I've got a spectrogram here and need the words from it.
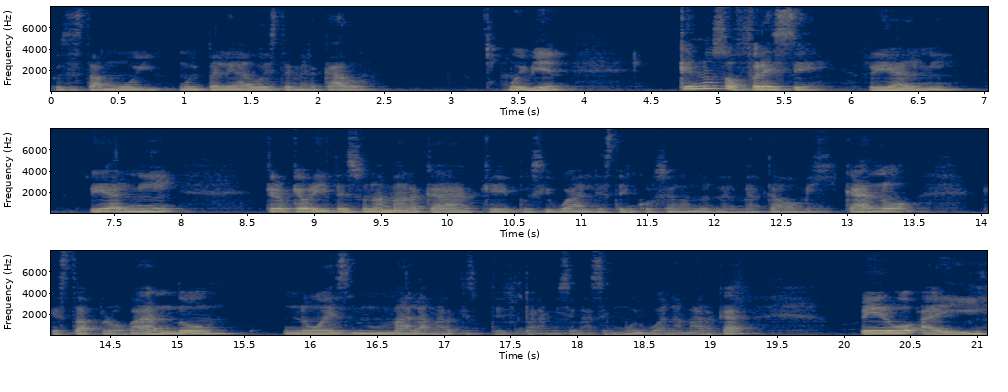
pues está muy, muy peleado este mercado. Muy bien. ¿Qué nos ofrece Realme? Realme creo que ahorita es una marca que pues igual está incursionando en el mercado mexicano, que está probando, no es mala marca, para mí se me hace muy buena marca, pero hay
